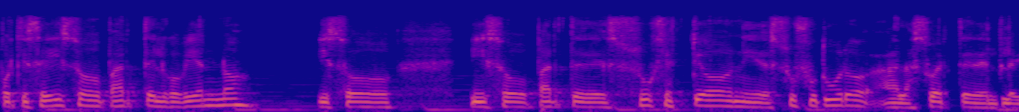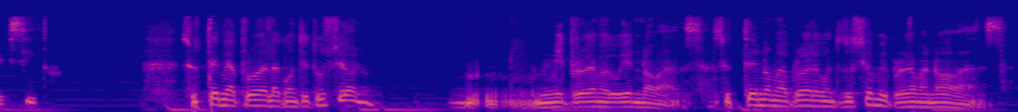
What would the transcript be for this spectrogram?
porque se hizo parte del gobierno, hizo, hizo parte de su gestión y de su futuro a la suerte del plebiscito. Si usted me aprueba la constitución, mi programa de gobierno avanza. Si usted no me aprueba la constitución, mi programa no avanza.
